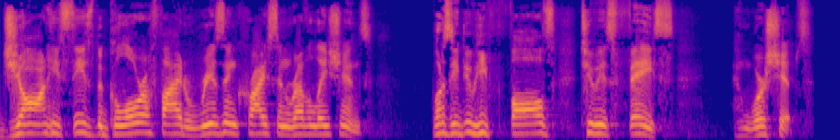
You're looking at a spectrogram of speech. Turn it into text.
John, he sees the glorified, risen Christ in Revelations. What does he do? He falls to his face and worships.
